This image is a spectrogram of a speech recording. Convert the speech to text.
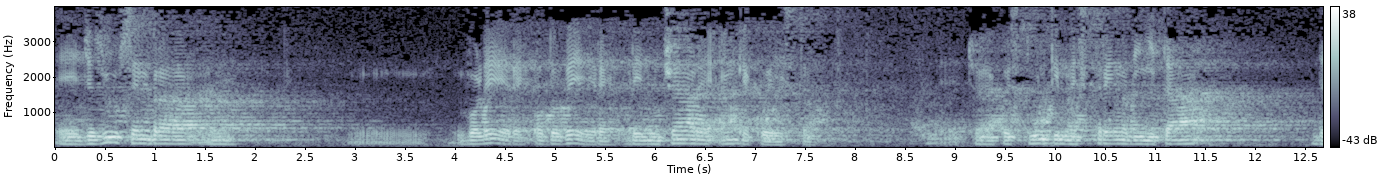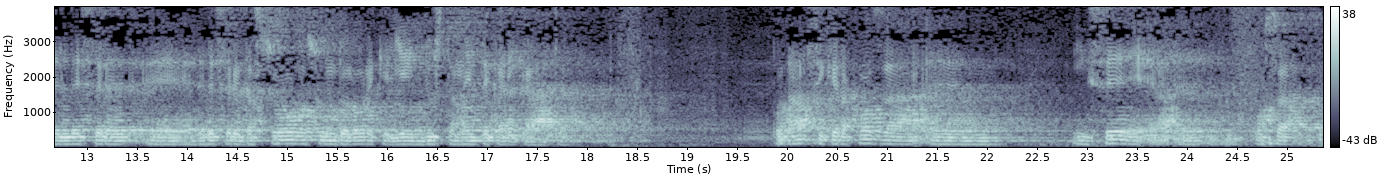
E Gesù sembra volere o dovere rinunciare anche a questo, eh, cioè a quest'ultima estrema dignità dell'essere, eh, dell'essere da solo su un dolore che gli è ingiustamente caricato. Può darsi che la cosa eh, in sé eh, possa,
